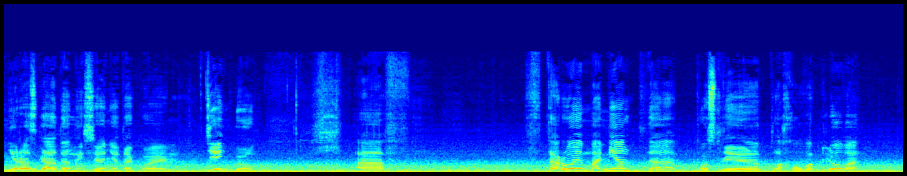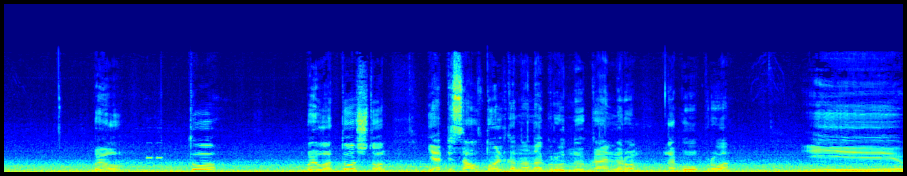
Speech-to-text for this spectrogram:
неразгаданный сегодня такой день был. А второй момент, да, после плохого клева был то, было то, что я писал только на нагрудную камеру, на GoPro. И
